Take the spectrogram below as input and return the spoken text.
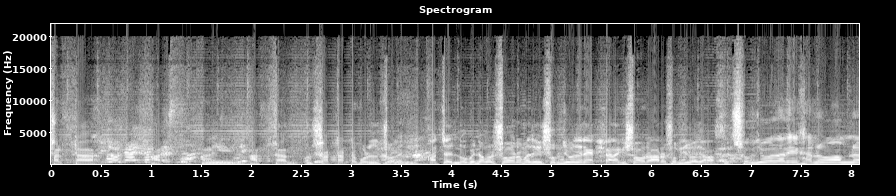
সাতটা আট মানে আটটা সাতটা আটটা পর্যন্ত চলে। আচ্ছা নবীনগর শহরের মধ্যে কি সবজি বাজার একটা নাকি শহরে আরও সবজি বাজার আছে? সবজি বাজার এখানেও আমরা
